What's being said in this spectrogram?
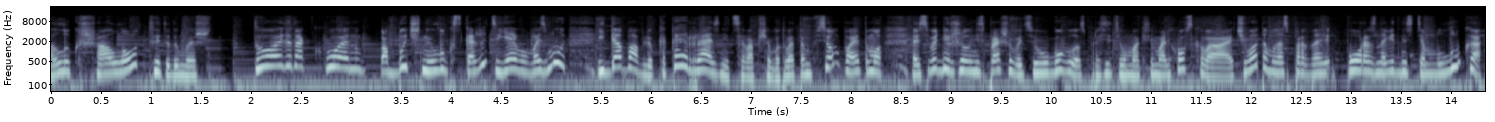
лук шалот, и ты думаешь, что это такое? Ну, обычный лук, скажите, я его возьму и добавлю. Какая разница вообще вот в этом всем? Поэтому э, сегодня решила не спрашивать у Гугла, спросить у Максима Ольховского, а чего там у нас по разновидностям лука,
